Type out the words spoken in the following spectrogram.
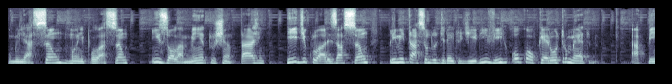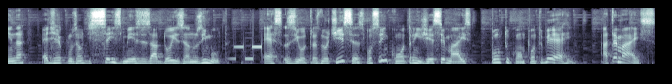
humilhação, manipulação, isolamento, chantagem, ridicularização, limitação do direito de ir e vir ou qualquer outro método. A pena é de reclusão de seis meses a dois anos em multa. Essas e outras notícias você encontra em gcmais.com.br. Até mais!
